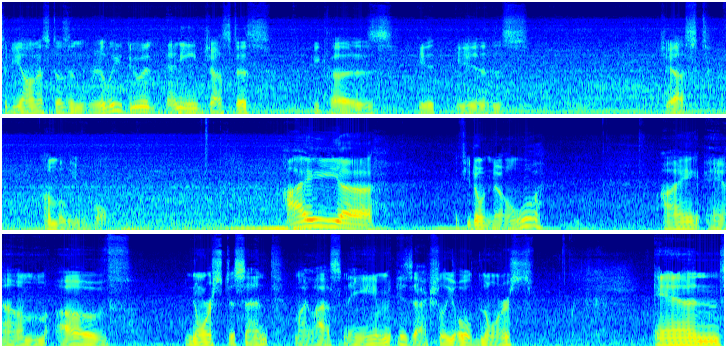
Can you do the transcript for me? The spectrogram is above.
to be honest, doesn't really do it any justice because it is just unbelievable. I, uh, if you don't know, I am of Norse descent. My last name is actually Old Norse. And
